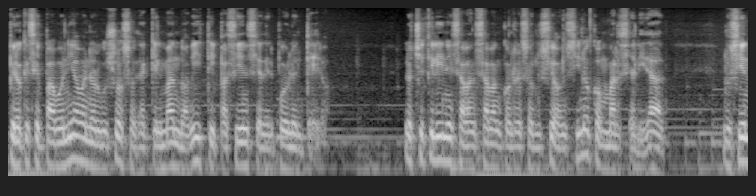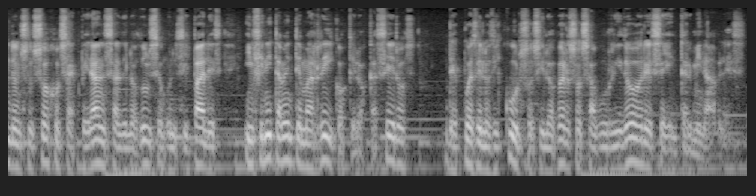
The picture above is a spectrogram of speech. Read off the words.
pero que se pavoneaban orgullosos de aquel mando a vista y paciencia del pueblo entero. Los chiquilines avanzaban con resolución, sino con marcialidad, luciendo en sus ojos la esperanza de los dulces municipales infinitamente más ricos que los caseros, después de los discursos y los versos aburridores e interminables.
